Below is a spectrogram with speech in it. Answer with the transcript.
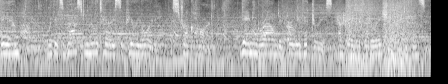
The Empire, with its vast military superiority, struck hard gaining ground in early victories and putting the Federation on the defensive.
